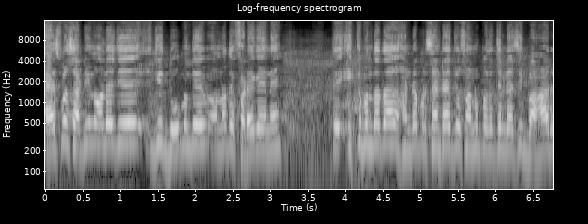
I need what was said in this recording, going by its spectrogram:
ਐਸ ਪਰ ਸਾਡੀ ਨੌਲੇਜ ਜੀ ਦੋ ਬੰਦੇ ਉਹਨਾਂ ਦੇ ਫੜੇ ਗਏ ਨੇ ਤੇ ਇੱਕ ਬੰਦਾ ਤਾਂ 100% ਹੈ ਜੋ ਸਾਨੂੰ ਪਤਾ ਚੱਲਿਆ ਸੀ ਬਾਹਰ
